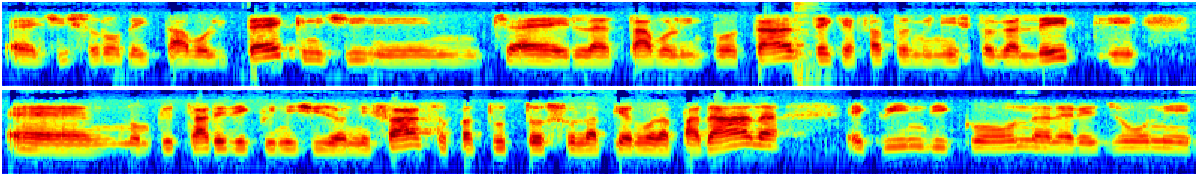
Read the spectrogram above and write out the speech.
Eh, ci sono dei tavoli tecnici, c'è il tavolo importante che ha fatto il ministro Galletti eh, non più tardi di 15 giorni fa, soprattutto sulla pianura padana e quindi con le regioni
